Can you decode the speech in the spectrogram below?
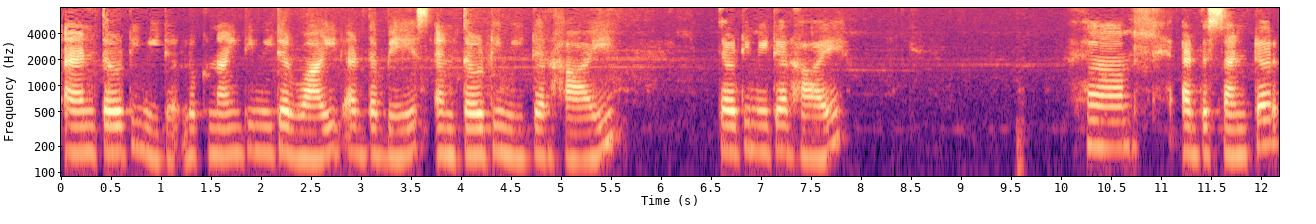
and 30 meter. Look 90 meter wide at the base and 30 meter high. 30 meter high um, at the center.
